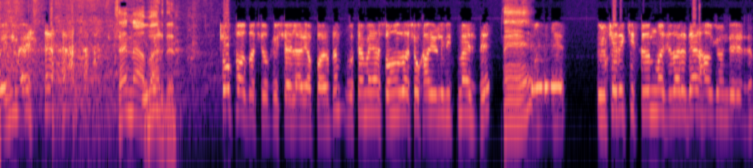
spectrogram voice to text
Benim Sen ne yapardın? çok fazla çılgın şeyler yapardım. Muhtemelen sonu da çok hayırlı bitmezdi. Ee? Ee, ülkedeki sığınmacıları derhal gönderirdim.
